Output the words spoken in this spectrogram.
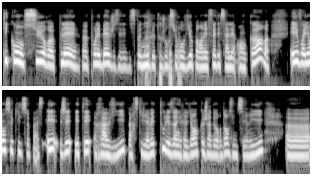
Cliquons sur euh, Play euh, pour les Belges, c'était disponible toujours sur Ovio pendant les fêtes et ça l'est encore. Et voyons ce qu'il se passe. Et j'ai été ravie parce qu'il y avait tous les ingrédients que j'adore dans une série euh,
